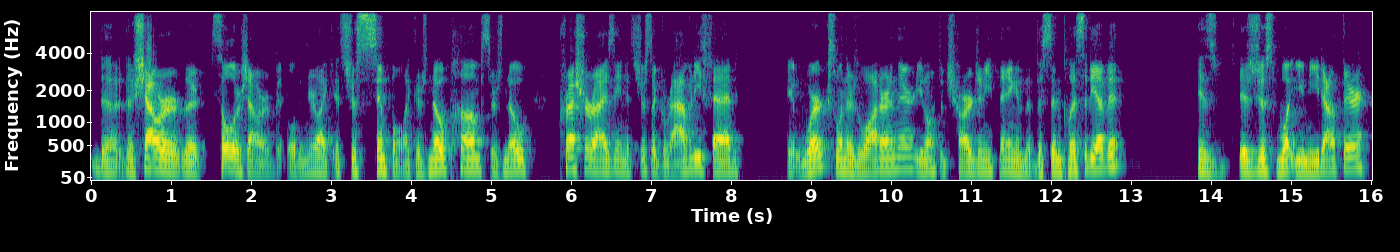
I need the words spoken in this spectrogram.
the the shower the solar shower build and you're like it's just simple. Like there's no pumps, there's no pressurizing. It's just a gravity fed. It works when there's water in there. You don't have to charge anything, and the, the simplicity of it is is just what you need out there.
